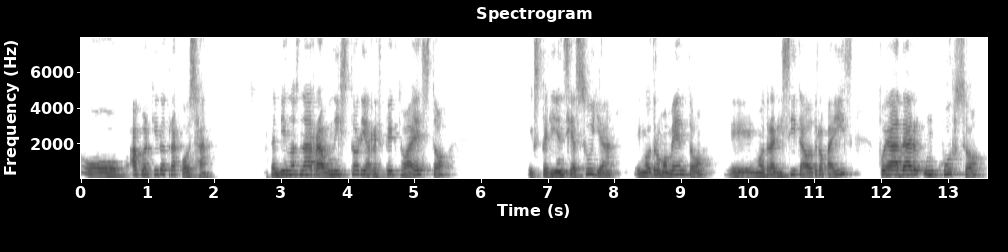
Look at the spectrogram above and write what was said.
o a cualquier otra cosa. También nos narra una historia respecto a esto, experiencia suya, en otro momento, eh, en otra visita a otro país, fue a dar un curso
